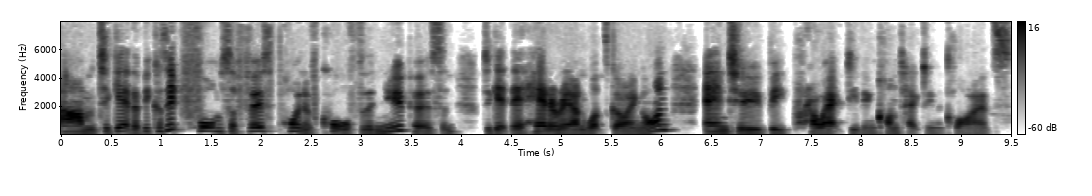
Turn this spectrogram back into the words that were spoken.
um, together because it forms the first point of call for the new person to get their head around what's going on and to be proactive in contacting the clients.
